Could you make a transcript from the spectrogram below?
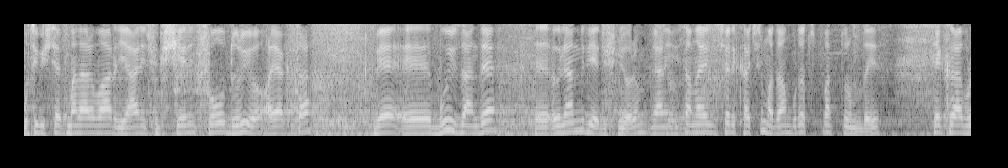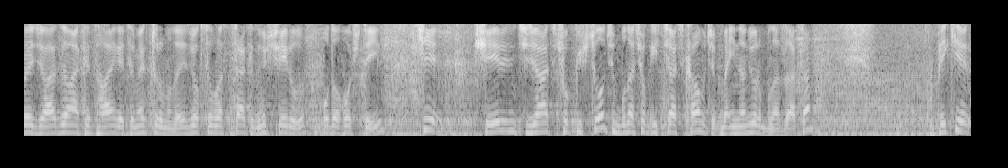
Bu tip işletmeler var. Yani çünkü şehrin çoğu duruyor ayakta ve e, bu yüzden de e, önemli diye düşünüyorum. Yani insanları dışarı kaçırmadan burada tutmak durumundayız. Tekrar burayı cazibe merkezi haline getirmek durumundayız. Yoksa burası terk edilmiş şehir olur. O da hoş değil. Ki şehrin ticareti çok güçlü olduğu için buna çok ihtiyaç kalmayacak. Ben inanıyorum buna zaten. Peki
